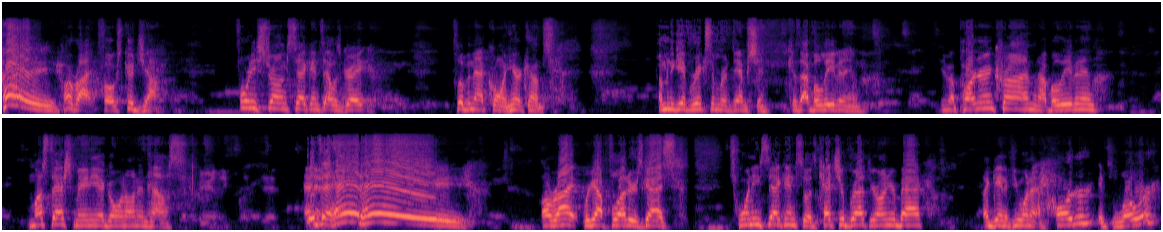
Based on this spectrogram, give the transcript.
Hey, all right, folks, good job. 40 strong seconds, that was great. Flipping that coin, here it comes. I'm gonna give Rick some redemption because I believe in him. He's my partner in crime and I believe in him. Mustache mania going on in house. It's a head, hey! All right, we got flutters, guys. 20 seconds, so let's catch your breath. You're on your back. Again, if you want it harder, it's lower.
